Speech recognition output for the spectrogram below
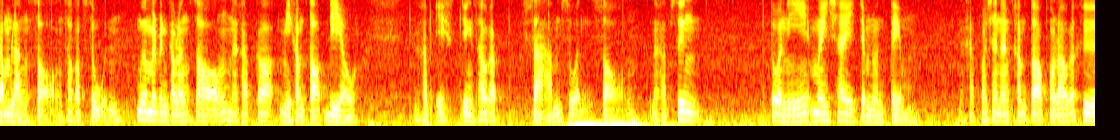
กำลัง2เท่ากับ 0 เมื่อมันเป็นกำลัง2นะครับ ก็มีคำตอบเดียวนะครับ x จึงเท่ากับ 3 ส่วน2นะครับ ซึ่งตัวนี้ไม่ใช่จำนวนเต็มนะครับ เพราะฉะนั้นคำตอบของเราก็คือ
